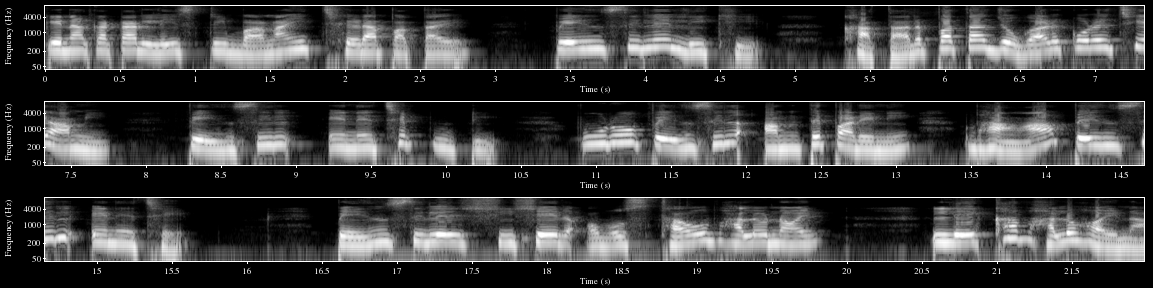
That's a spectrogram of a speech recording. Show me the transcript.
কেনাকাটার লিস্টটি বানাই ছেঁড়া পাতায়। পেন্সিলে লিখি, খাতার পাতা জোগাড় করেছি আমি, পেন্সিল এনেছে পুটি, পুরো পেন্সিল আনতে পারেনি, ভাঙা পেন্সিল এনেছে, পেন্সিলের শীষের অবস্থাও ভালো নয়, লেখা ভালো হয় না,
